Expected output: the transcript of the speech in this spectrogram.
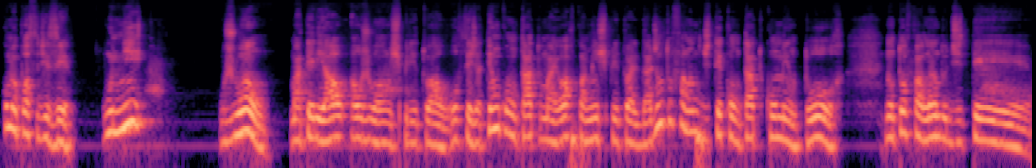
como eu posso dizer, unir o João material ao João espiritual, ou seja, ter um contato maior com a minha espiritualidade. Eu não estou falando de ter contato com o mentor, não estou falando de ter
